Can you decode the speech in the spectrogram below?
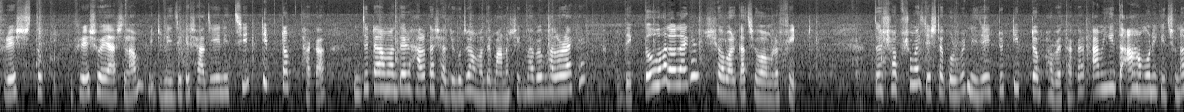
ফ্রেশ তো ফ্রেশ হয়ে আসলাম, একটু নিজেকে সাজিয়ে নিচ্ছি টিপটপ থাকা, যেটা আমাদের হালকা সাজুগুজু আমাদের মানসিকভাবে ভালো রাখে, দেখতেও ভালো লাগে, সবার কাছেও আমরা ফিট তো সব সময় চেষ্টা করবে নিজে একটু টিপটপভাবে থাকার। আমি কিন্তু আহামরি কিছু না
